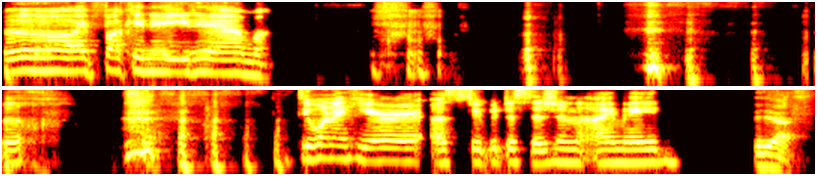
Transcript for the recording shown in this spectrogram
Oh, I fucking hate him. Do you want to hear a stupid decision I made? Yes.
